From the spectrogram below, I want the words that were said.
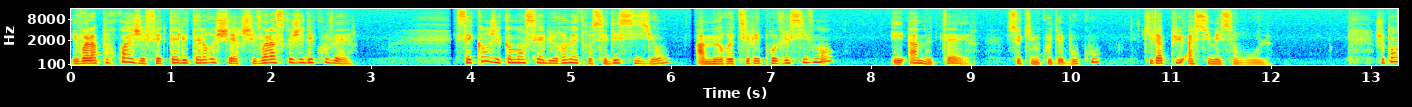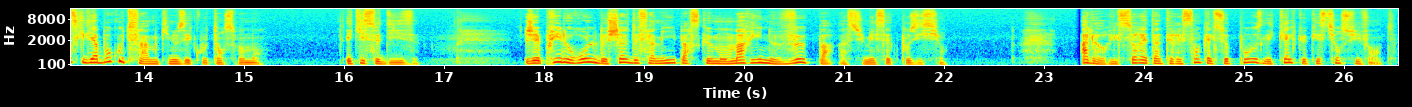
et voilà pourquoi j'ai fait telle et telle recherche, et voilà ce que j'ai découvert. C'est quand j'ai commencé à lui remettre ses décisions, à me retirer progressivement, et à me taire, ce qui me coûtait beaucoup, qu'il a pu assumer son rôle. Je pense qu'il y a beaucoup de femmes qui nous écoutent en ce moment, et qui se disent J'ai pris le rôle de chef de famille parce que mon mari ne veut pas assumer cette position alors il serait intéressant qu'elle se pose les quelques questions suivantes.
